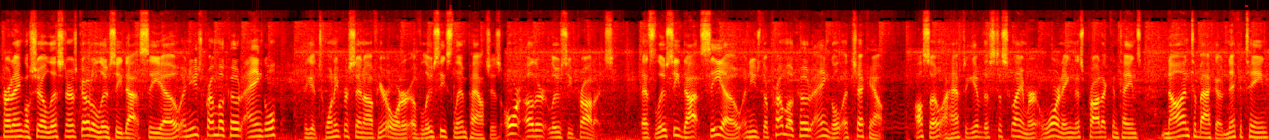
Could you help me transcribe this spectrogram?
Kurt Angle Show listeners, go to lucy.co and use promo code ANGLE to get 20% off your order of Lucy Slim pouches or other Lucy products. That's lucy.co and use the promo code ANGLE at checkout. Also, I have to give this disclaimer warning this product contains non tobacco nicotine.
